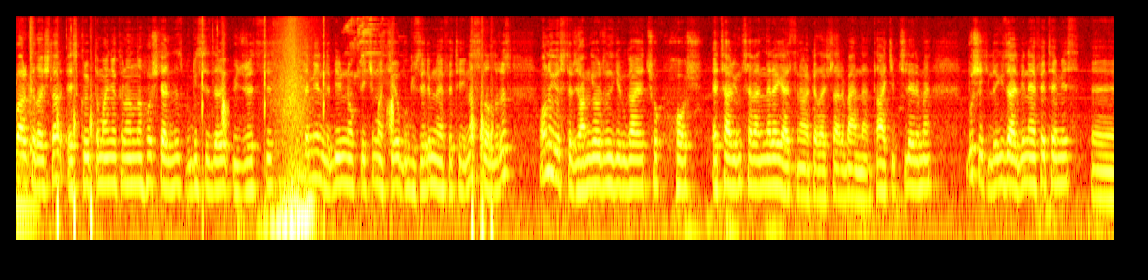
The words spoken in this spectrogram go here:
Merhaba arkadaşlar, Eskriptomanya kanalına hoş geldiniz. Bugün sizlere ücretsiz demeyelim de 1.2 Mati'ye bu güzelim NFT'yi nasıl alırız onu göstereceğim. Gördüğünüz gibi gayet çok hoş. Ethereum sevenlere gelsin arkadaşlar benden, takipçilerime. Bu şekilde güzel bir NFT'miz. Ee,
